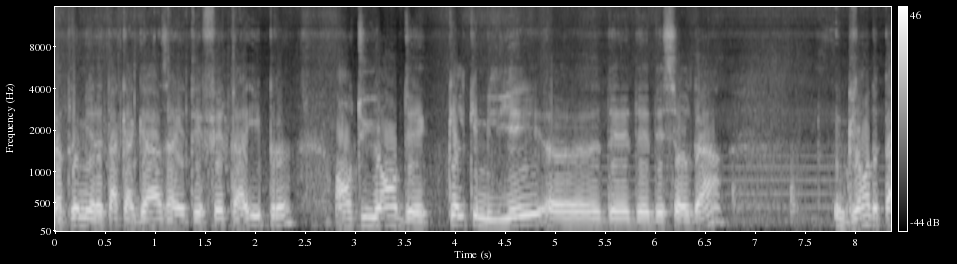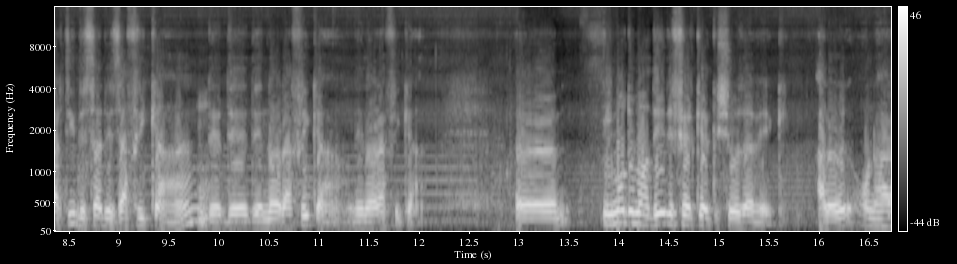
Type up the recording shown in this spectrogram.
la première attaque à gaz a été faite à Ypres en tuant des, quelques milliers euh, de- de- de soldats une grande partie de ça des Africains, hein, des, des- des Nord-Africains, des Nord-Africains. Euh, ils m'ont demandé de faire quelque chose avec. Alors on a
